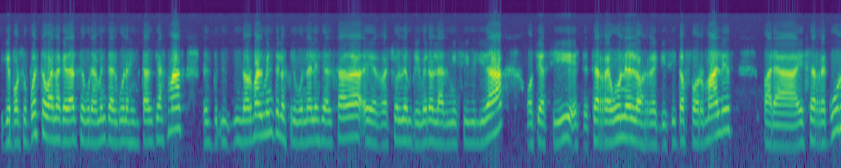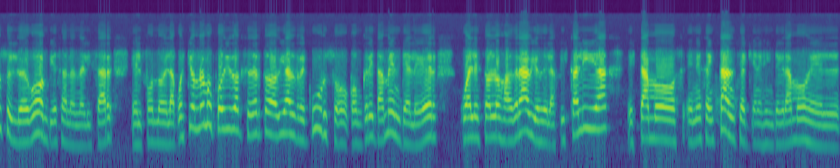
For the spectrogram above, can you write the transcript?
y que por supuesto van a quedar seguramente algunas instancias más. normalmente los tribunales de alzada eh, resuelven primero la admisibilidad, o sea, si este, se reúnen los requisitos formales para ese recurso y luego empiezan a analizar el fondo de la cuestión. No hemos podido acceder todavía al recurso concretamente, a leer cuáles son los agravios de la Fiscalía. Estamos en esa instancia, quienes integramos el,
